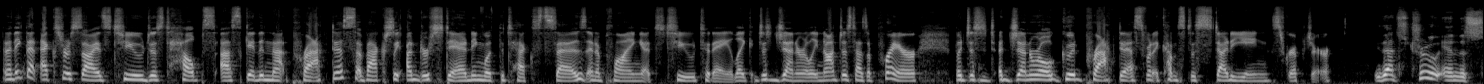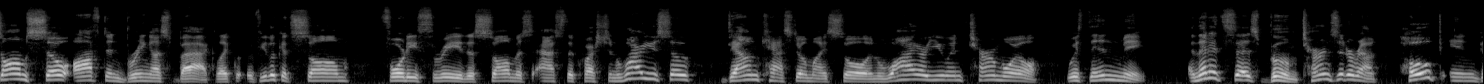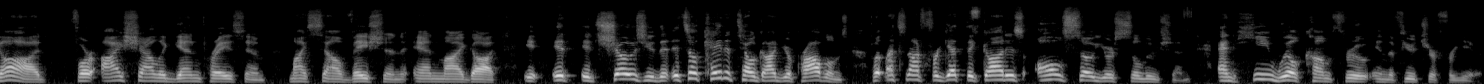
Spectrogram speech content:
And I think that exercise too just helps us get in that practice of actually understanding what the text says and applying it to today. Like just generally, not just as a prayer, but just a general good practice when it comes to studying scripture. That's true. And the Psalms so often bring us back. Like if you look at Psalm 43, the psalmist asks the question, Why are you so downcast, O my soul? And why are you in turmoil within me? And then it says, boom, turns it around. Hope in God, for I shall again praise him, my salvation and my God. It, it, it shows you that it's okay to tell God your problems, but let's not forget that God is also your solution, and he will come through in the future for you.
